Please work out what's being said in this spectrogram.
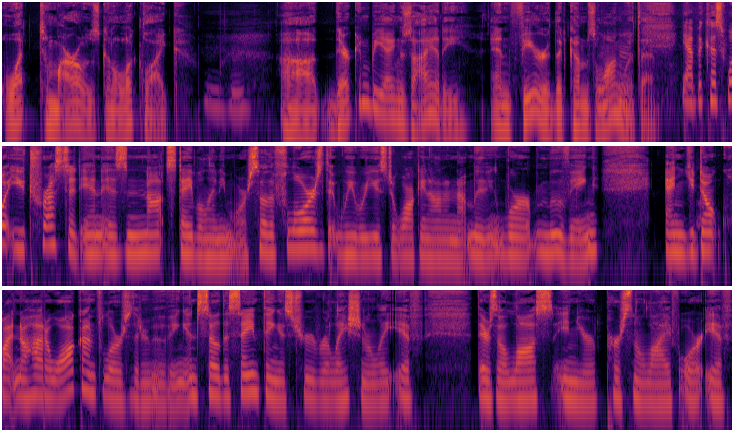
what tomorrow is going to look like, mm-hmm. uh, there can be anxiety and fear that comes along mm-hmm. with that. Yeah, because what you trusted in is not stable anymore. So the floors that we were used to walking on and not moving were moving, and you don't quite know how to walk on floors that are moving. And so the same thing is true relationally. If there's a loss in your personal life, or if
